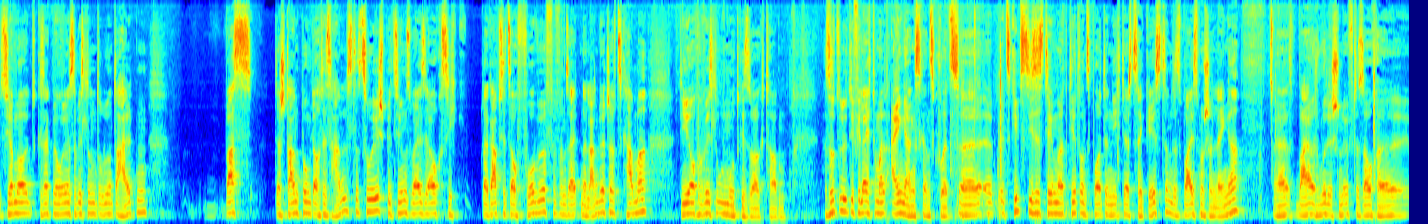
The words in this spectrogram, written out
Sie haben ja gesagt, wir wollen uns ein bisschen darüber unterhalten, was der Standpunkt auch des Handels dazu ist, beziehungsweise auch sich, da gab es jetzt auch Vorwürfe von Seiten der Landwirtschaftskammer, die auch ein bisschen Unmut gesorgt haben. Herr Sutterlüti, vielleicht einmal eingangs ganz kurz. Äh, jetzt gibt es dieses Thema Tiertransporte nicht erst seit gestern, das weiß man schon länger. Äh, es war, wurde schon öfters auch äh,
